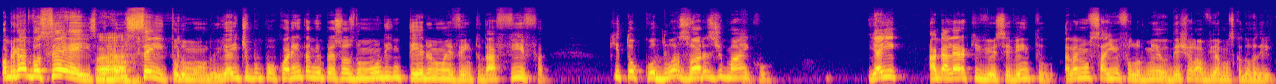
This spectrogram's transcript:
obrigado vocês, porque eu não sei todo mundo. E aí, tipo, pô, 40 mil pessoas do mundo inteiro num evento da FIFA que tocou duas horas de Michael. E aí, a galera que viu esse evento, ela não saiu e falou, meu, deixa eu lá ouvir a música do Rodrigo.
